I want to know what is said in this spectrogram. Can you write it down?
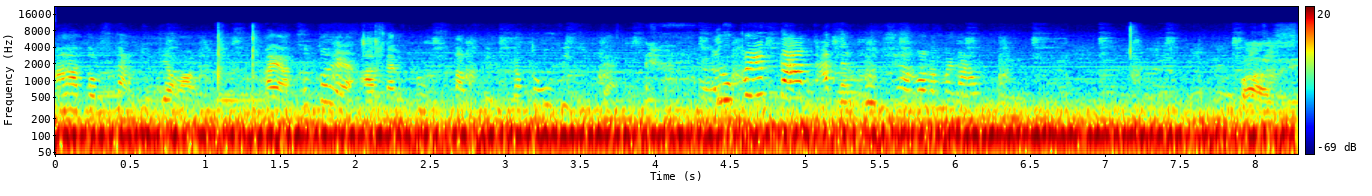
A na tom startu dělal. A já, co to je? A ten kluk startu, říká, to uvidíte. Úplně tak, a ten kluk fenomenálně. Baví. Jo?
